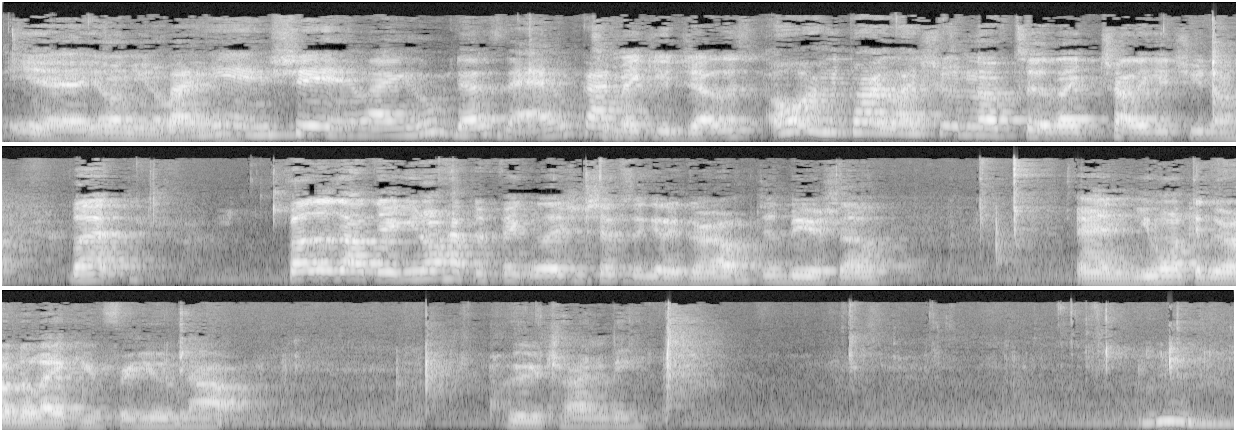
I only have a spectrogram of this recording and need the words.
yeah, you don't need Like he ain't shit. Like who does that? Who got to make you jealous. Or he probably like shooting up to like try to get you know. But fellas out there, you don't have to fake relationships to get a girl. Just be yourself, and you want the girl to like you for you, not who you're trying to be. Hmm.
